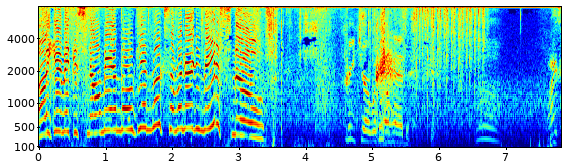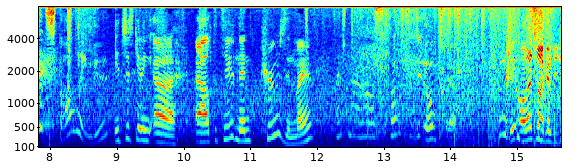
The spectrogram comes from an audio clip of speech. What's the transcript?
Oh, you gonna make a snowman, Logan? Look, someone already made a snow. Creature with no head. Why is it stalling, dude? It's just getting uh altitude and then cruising, man. That's not how it's supposed to do. Oh, crap. oh that's not gonna be.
